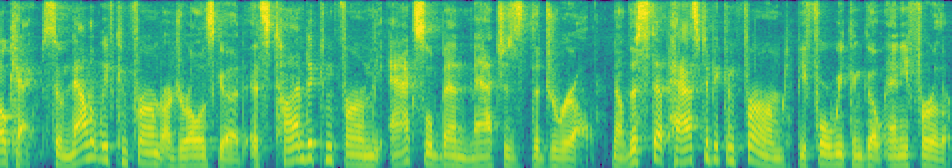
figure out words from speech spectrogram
Okay, so now that we've confirmed our drill is good, it's time to confirm the axle bend matches the drill. Now this step has to be confirmed before we can go any further.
